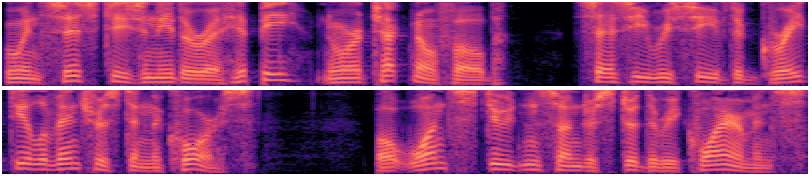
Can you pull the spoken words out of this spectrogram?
who insists he's neither a hippie nor a technophobe, says he received a great deal of interest in the course. But once students understood the requirements,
